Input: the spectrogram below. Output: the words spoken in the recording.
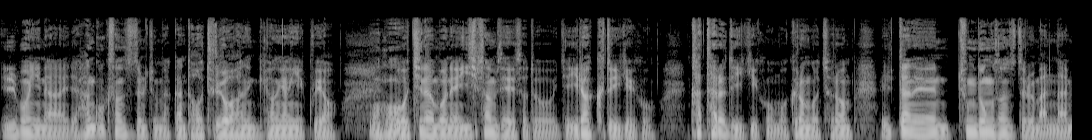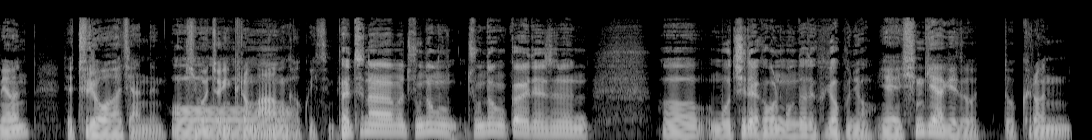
일본이나 이제 한국 선수들 좀 약간 더 두려워하는 경향이 있고요. 어허. 뭐 지난번에 23세에서도 이제 이라크도 이기고 카타르도 이기고 뭐 그런 것처럼 일단은 중동 선수들을 만나면 두려워하지 않는 기본적인 그런 마음을 갖고 있습니다. 베트남은 중동 중동 국가에 대해서는 어 뭐 지뢰 겁을 먹는다든 그게 없군요. 예, 신기하게도 또 그런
